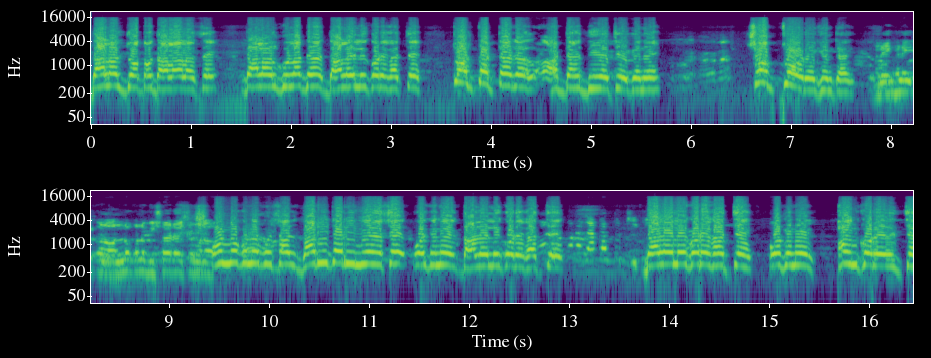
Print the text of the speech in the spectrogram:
দালাল যত দালাল আছে দালালগুলা দালালি করে খাচ্ছে। চোর চারটা আড্ডা দিয়েছে এখানে। সব চোর এখানটায়। মানে অন্য কোনো বিষয় রয়েছে অন্য কোনো বিষয় গাড়ি টাড়ি নিয়ে আসে ওইখানে দালালি করে খাচ্ছে। দালালি করে খাচ্ছে। ওখানে ফাইন করে দিচ্ছে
